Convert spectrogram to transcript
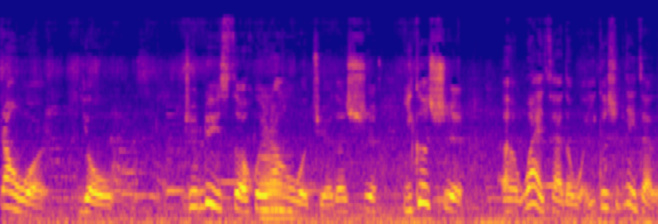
让我有，就绿色会让嗯。我觉得是、一个是呃外在的我，一个是内在的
